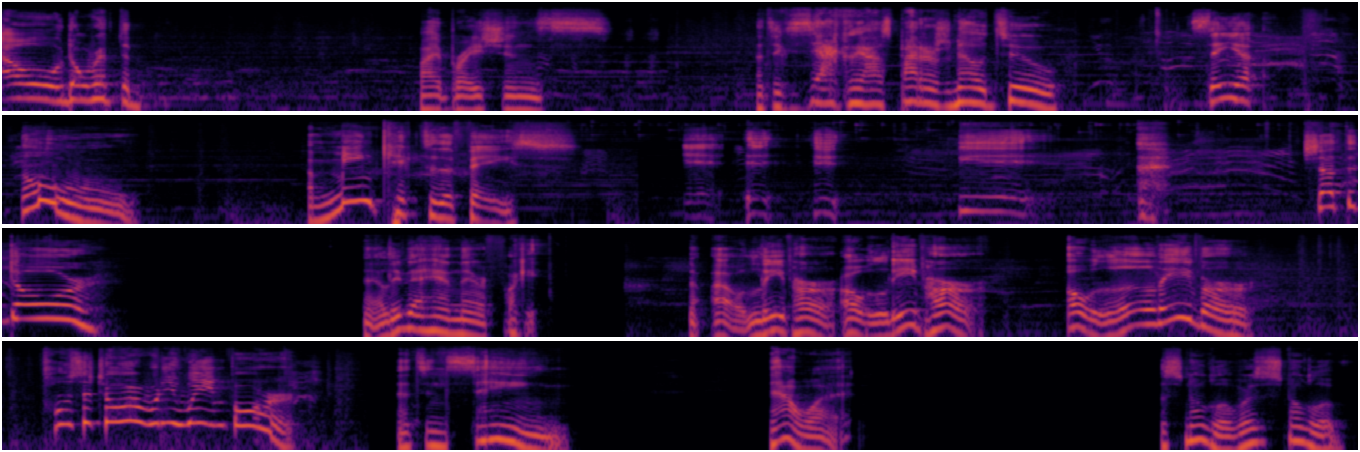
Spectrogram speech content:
Oh, don't rip the vibrations. That's exactly how spiders know, too. See ya. Oh. A mean kick to the face. Shut the door. Yeah, leave that hand there. Fuck it. No, oh, leave her. Oh, leave her. Oh, leave her. Close the door. What are you waiting for? That's insane. Now what? The snow globe. Where's the snow globe?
